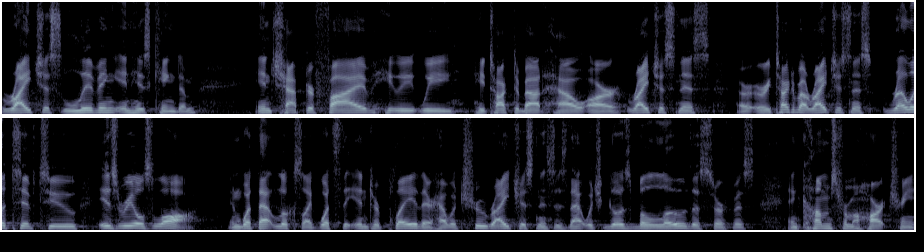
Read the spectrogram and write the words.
righteous living in his kingdom. In chapter 5, he, we, he talked about how our righteousness, or, or he talked about righteousness relative to Israel's law and what that looks like. What's the interplay there? How a true righteousness is that which goes below the surface and comes from a heart tra-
